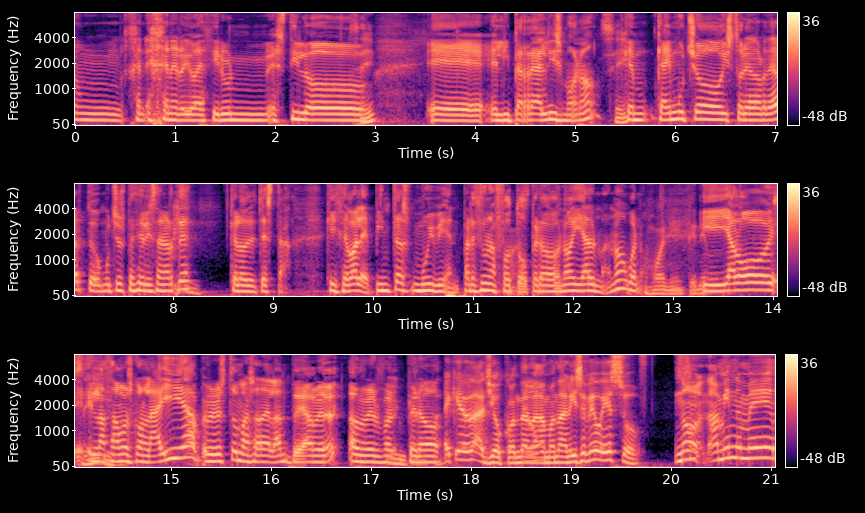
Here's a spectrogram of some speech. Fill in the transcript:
un gén- género, iba a decir, un estilo. Eh, el hiperrealismo, ¿no? Sí. Que, que hay mucho historiador de arte o mucho especialista en arte que lo detesta. Que dice, vale, pintas muy bien, parece una foto, pero no hay alma, ¿no? Bueno, tenemos- y ya luego Sí. enlazamos con la IA, pero esto más adelante, a ver, a ver, pero... Es que verdad, yo cuando la Mona Lisa veo eso. No, a mí no me...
